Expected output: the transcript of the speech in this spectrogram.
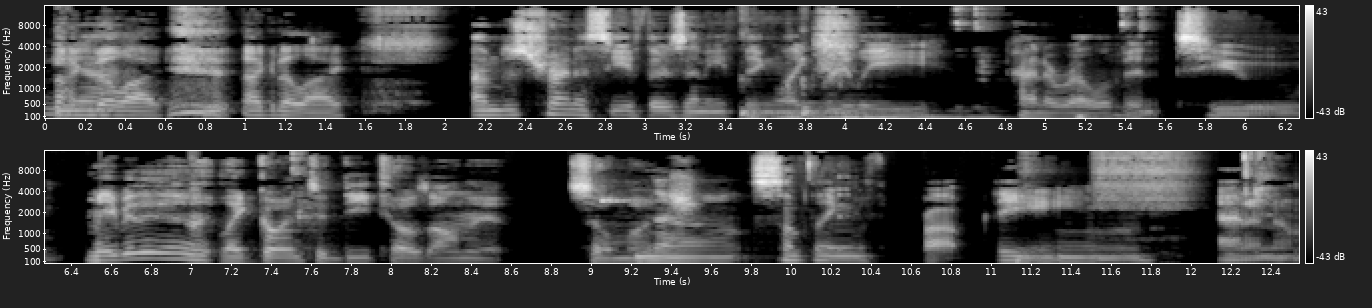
Not Yeah. gonna lie. Not gonna lie. I'm just trying to see if there's anything like really kind of relevant to Maybe they didn't like go into details on it so much. no something with prop team. I don't know.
